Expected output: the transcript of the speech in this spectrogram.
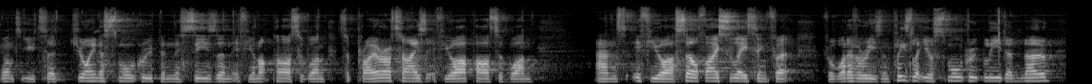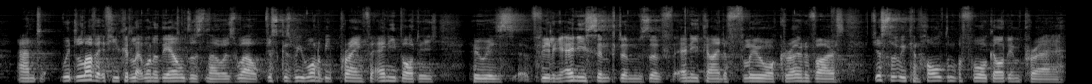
want you to join a small group in this season if you're not part of one, to prioritize it if you are part of one. And if you are self isolating for, for whatever reason, please let your small group leader know. And we'd love it if you could let one of the elders know as well, just because we want to be praying for anybody who is feeling any symptoms of any kind of flu or coronavirus, just so that we can hold them before God in prayer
